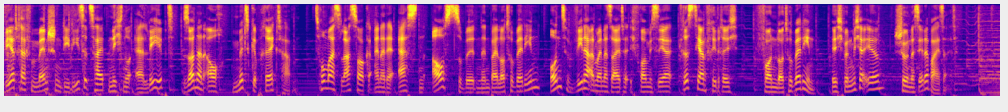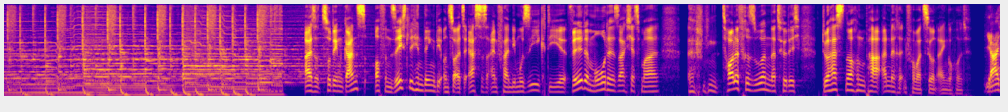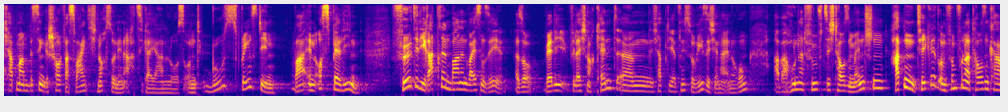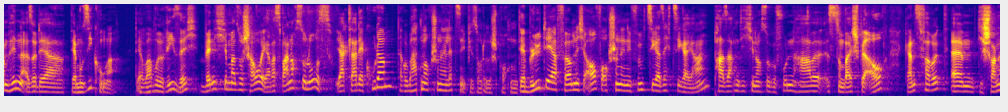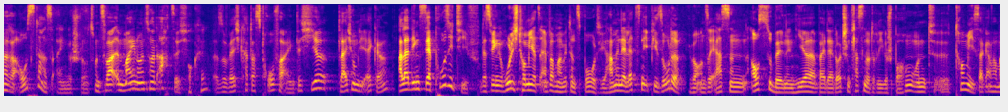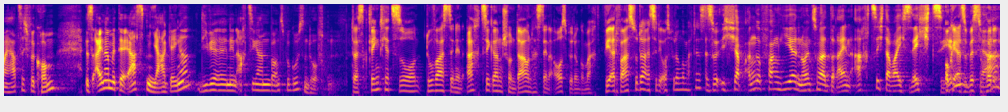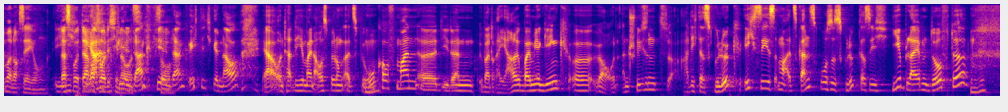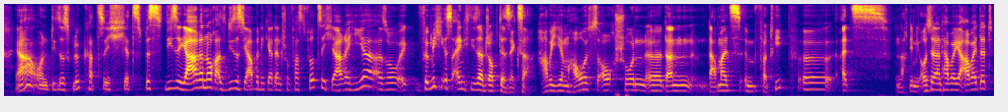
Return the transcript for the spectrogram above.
Wir treffen Menschen, die diese Zeit nicht nur erlebt, sondern auch mitgeprägt haben. Thomas Lassock, einer der ersten Auszubildenden bei Lotto Berlin. Und wieder an meiner Seite, ich freue mich sehr, Christian Friedrich von Lotto Berlin. Ich bin Michael, schön, dass ihr dabei seid. Also zu den ganz offensichtlichen Dingen, die uns so als erstes einfallen, die Musik, die wilde Mode, sag ich jetzt mal, äh, tolle Frisuren natürlich. Du hast noch ein paar andere Informationen eingeholt. Ja, ich habe mal ein bisschen geschaut, was war eigentlich noch so in den 80er Jahren los. Und Bruce Springsteen war in Ostberlin, füllte die Radrennbahn in Weißensee. Also wer die vielleicht noch kennt, ähm, ich habe die jetzt nicht so riesig in Erinnerung, aber 150.000 Menschen hatten ein Ticket und 500.000 kamen hin. Also der, der Musikhunger der war wohl riesig. Wenn ich hier mal so schaue, ja, was war noch so los? Ja, klar, der Kudamm, darüber hatten wir auch schon in der letzten Episode gesprochen. Der blühte ja förmlich auf, auch schon in den 50er, 60er Jahren. Ein paar Sachen, die ich hier noch so gefunden habe, ist zum Beispiel auch, ganz verrückt, ähm, die schwangere Auster ist eingestürzt. Und zwar im Mai 1980. Okay. Also welche Katastrophe eigentlich. Hier gleich um die Ecke. Allerdings sehr positiv. Deswegen hole ich Tommy jetzt einfach mal mit ins Boot. Wir haben in der letzten Episode über unsere ersten Auszubildenden hier bei der Deutschen Klassenlotterie gesprochen. Und äh, Tommy, ich sage einfach mal herzlich willkommen, ist einer mit der ersten ersten Jahrgänge, die wir in den 80ern bei uns begrüßen durften. Das klingt jetzt so, du warst in den 80ern schon da und hast deine Ausbildung gemacht. Wie alt warst du da, als du die Ausbildung gemacht hast? Also ich habe angefangen hier 1983, da war ich 16. Okay, also bist du ja. heute immer noch sehr jung. Das, darauf ja, wollte ich hinaus. Vielen Dank, vielen so. Dank, richtig, genau. Ja, und hatte hier meine Ausbildung als Bürokaufmann, mhm. die dann über drei Jahre bei mir ging. Äh, ja, und anschließend hatte ich das Glück, ich sehe es immer als ganz großes Glück, dass ich hier bleiben durfte. Mhm. Ja, und dieses Glück hat sich jetzt bis diese Jahre noch, also dieses Jahr bin ich ja dann schon fast 40 Jahre hier. Also äh, für mich ist eigentlich dieser Job der Sechser. Habe hier im Haus auch schon äh, dann damals im Vertrieb äh, als, nachdem ich Ausland habe, gearbeitet.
